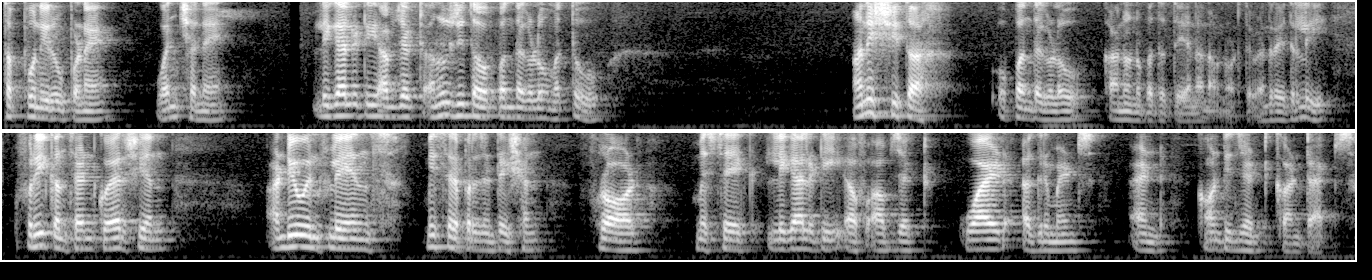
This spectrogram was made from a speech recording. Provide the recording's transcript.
ತಪ್ಪು ನಿರೂಪಣೆ, ವಂಚನೆ ಲಿಗ್ಯಾಲಿಟಿ ಆಬ್ಜೆಕ್ಟ್, ಅನುರ್ಜಿತ ಒಪ್ಪಂದಗಳು ಮತ್ತು ಅನಿಶ್ಚಿತ ಒಪ್ಪಂದಗಳು ಕಾನೂನುಬದ್ಧತೆಯನ್ನು ನಾವು ನೋಡ್ತೇವೆ. ಅಂದರೆ ಇದರಲ್ಲಿ free consent coercion undue influence misrepresentation fraud mistake legality of object void agreements and contingent contracts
